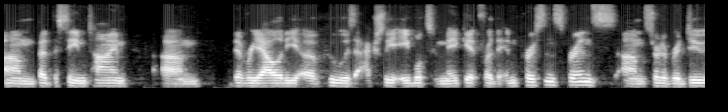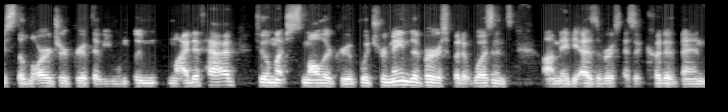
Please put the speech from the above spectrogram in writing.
Um, but at the same time, um, the reality of who was actually able to make it for the in-person sprints um, sort of reduced the larger group that we, we, might have had to a much smaller group, which remained diverse, but it wasn't um, maybe as diverse as it could have been.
